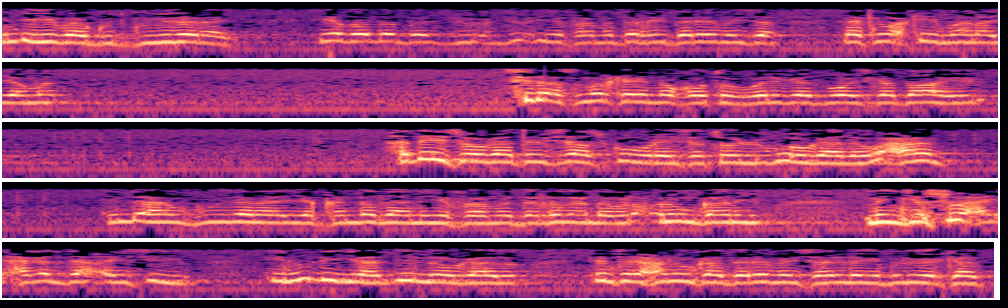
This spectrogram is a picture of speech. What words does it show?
indhihii baa gudguudanaya iyadoo dhan ba juucjuuc iyo fahmadarray dareemaysaa laakiin wax ka imaanaya man sidaas markay noqoto weligeed waa iska daahir hadday is ogaatay sidaas ku uraysato lagu ogaado waxaan indhahan guudanaya iyo qandhadan iyo fahmadaradan dhabar xanuunkan iyo minjasuuxay xagal daacaysi iyo inuu dhigi haddii la ogaado intay xanuunkaa dareemaysaa ilaga balweerkaada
